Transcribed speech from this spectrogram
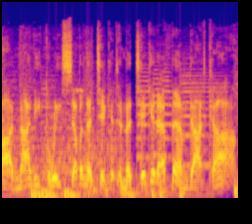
On 93.7 The Ticket and theticketfm.com.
